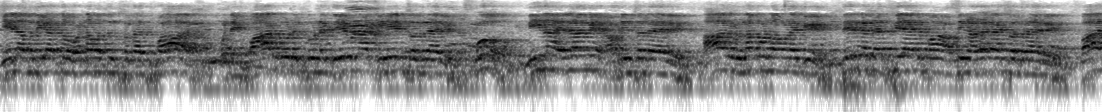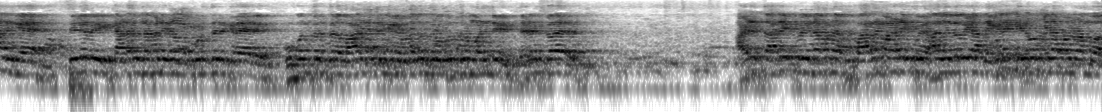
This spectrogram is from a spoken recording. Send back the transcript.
ஏழாம் அதிகாரத்துல ஒண்ணாம் வசனம் சொல்றாரு பார் உன்னை பார்வோனுக்கு உன்னை தேவனாக்கினேன்னு சொல்றாரு ஓ நீதான் எல்லாமே அப்படின்னு சொல்றாரு ஆறு என்ன பண்ணுவான் உனக்கு தீர்க்க தரிசியா இருப்பான் அப்படின்னு அழகா சொல்றாரு பாருங்க சிலுவை கடவுள் நம்ம நமக்கு கொடுத்திருக்கிறாரு உபத்திரத்துல வாழ்ந்துட்டு இருக்கிற உலகத்துல உபத்திரம் உண்டு. தெரிஞ்சுக்காரு அடுத்த அழைப்பு என்ன பண்ண? பரம அழைப்பு. அதுல அந்த இலக்கை நோக்கி என்ன பண்ணணும் நம்ம?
